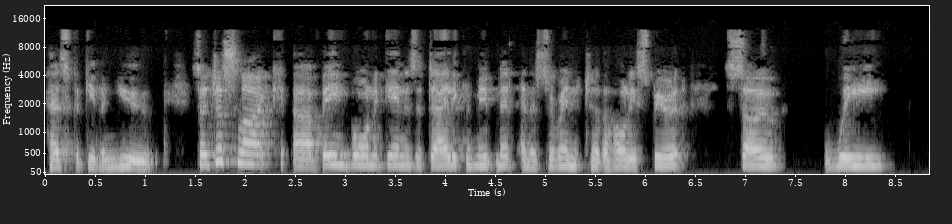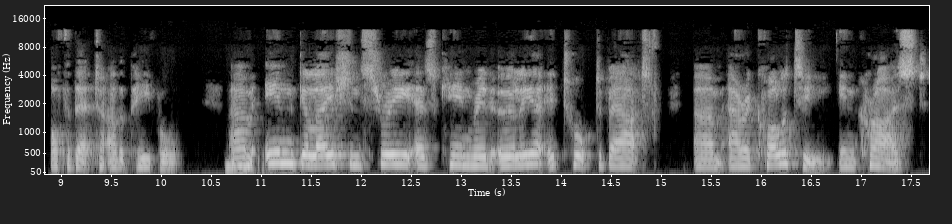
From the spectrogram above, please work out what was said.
has forgiven you." So just like uh, being born again is a daily commitment and a surrender to the Holy Spirit, so we offer that to other people. Mm-hmm. Um, in Galatians 3, as Ken read earlier, it talked about um, our equality in Christ.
